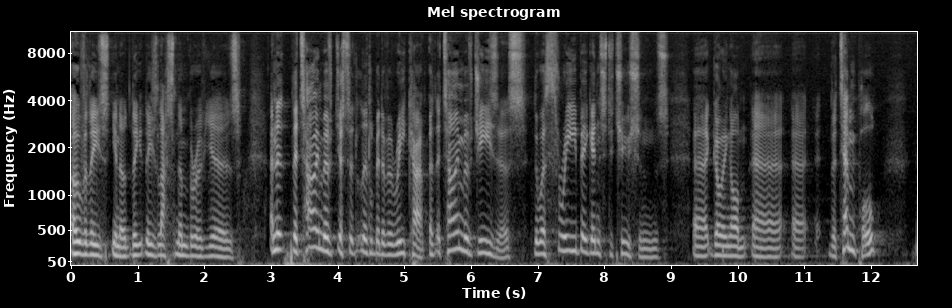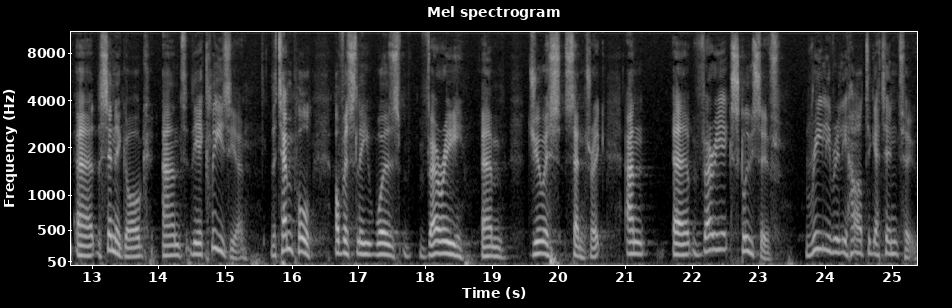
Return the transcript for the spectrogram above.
uh, over these you know the, these last number of years. And at the time of just a little bit of a recap at the time of jesus there were three big institutions uh, going on uh, uh, the temple uh, the synagogue and the ecclesia. The temple obviously was very um, jewish centric and uh, very exclusive, really, really hard to get into.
